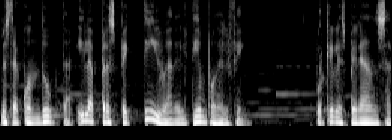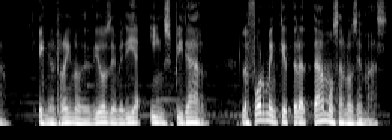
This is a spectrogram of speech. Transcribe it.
nuestra conducta y la perspectiva del tiempo del fin. Porque la esperanza en el reino de Dios debería inspirar la forma en que tratamos a los demás.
